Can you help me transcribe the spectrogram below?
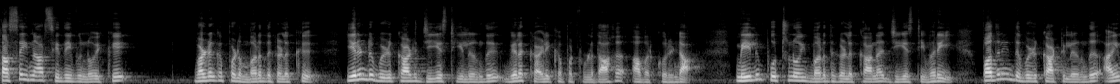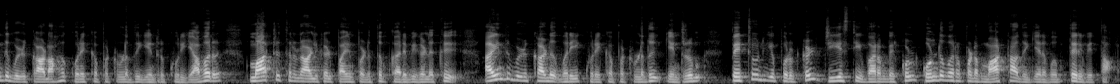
தசைநார் சிதைவு நோய்க்கு வழங்கப்படும் மருந்துகளுக்கு இரண்டு விழுக்காடு ஜிஎஸ்டியிலிருந்து விலக்கு அளிக்கப்பட்டுள்ளதாக அவர் கூறினார். மேலும் புற்றுநோய் மருந்துகளுக்கான ஜிஎஸ்டி வரி பதினைந்து விழுக்காட்டிலிருந்து ஐந்து விழுக்காடாக குறைக்கப்பட்டுள்ளது என்று கூறிய அவர் மாற்றுத்திறனாளிகள் பயன்படுத்தும் கருவிகளுக்கு ஐந்து விழுக்காடு வரி குறைக்கப்பட்டுள்ளது என்றும் பெட்ரோலிய பொருட்கள் ஜிஎஸ்டி வரம்பிற்குள் கொண்டுவரப்பட மாட்டாது எனவும் தெரிவித்தார்.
